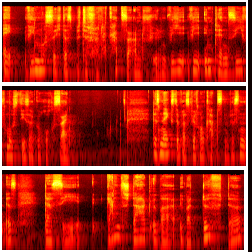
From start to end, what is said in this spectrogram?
Ey, wie muss sich das bitte für eine Katze anfühlen? Wie, wie intensiv muss dieser Geruch sein? Das nächste, was wir von Katzen wissen, ist, dass sie ganz stark über, über Düfte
